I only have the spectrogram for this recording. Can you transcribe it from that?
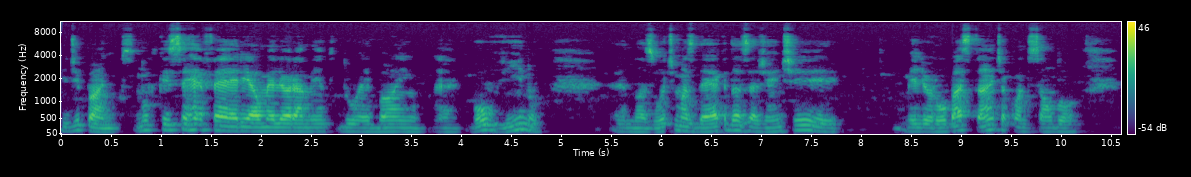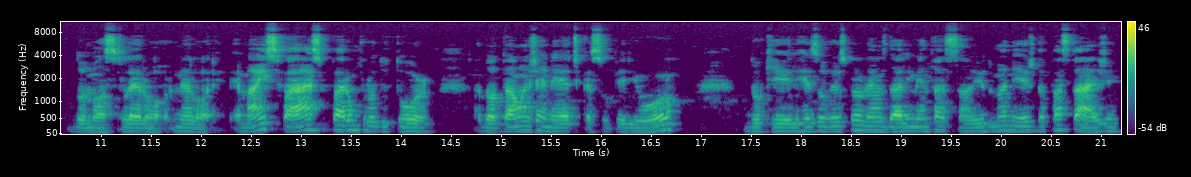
e de pânicos. No que se refere ao melhoramento do rebanho né, bovino, é, nas últimas décadas a gente melhorou bastante a condição do, do nosso Nelore. É mais fácil para um produtor adotar uma genética superior do que ele resolver os problemas da alimentação e do manejo da pastagem,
